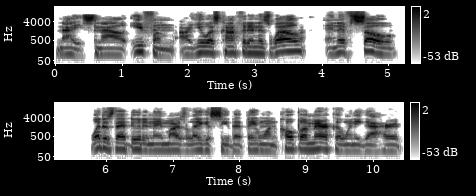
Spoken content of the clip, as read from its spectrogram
Nice. Now, Ephraim, are you as confident as well? And if so, what does that do to Neymar's legacy that they won Copa America when he got hurt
